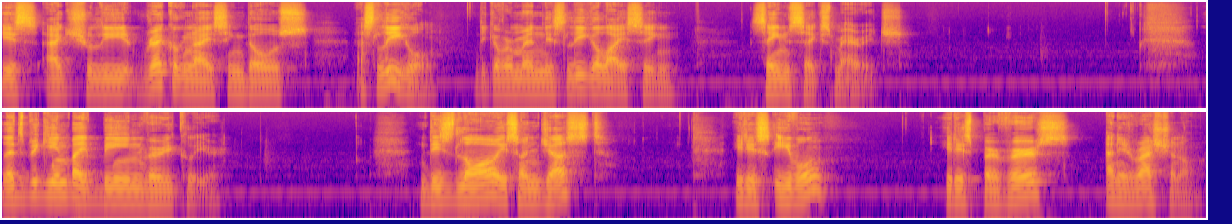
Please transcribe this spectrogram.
is actually recognizing those as legal. The government is legalizing same sex marriage. Let's begin by being very clear. This law is unjust, it is evil, it is perverse, and irrational.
